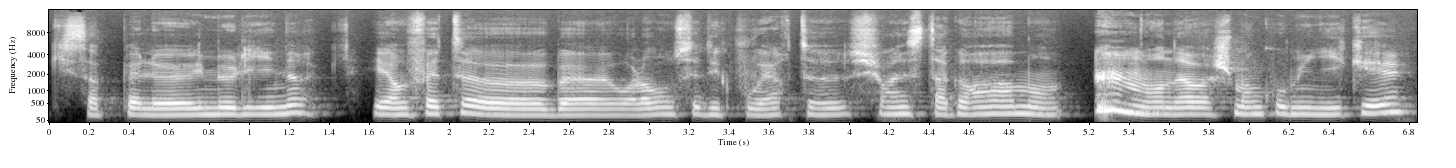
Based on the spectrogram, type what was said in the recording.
qui s'appelle Emeline. Et en fait, ben, voilà, on s'est découverte sur Instagram, on, a vachement communiqué.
